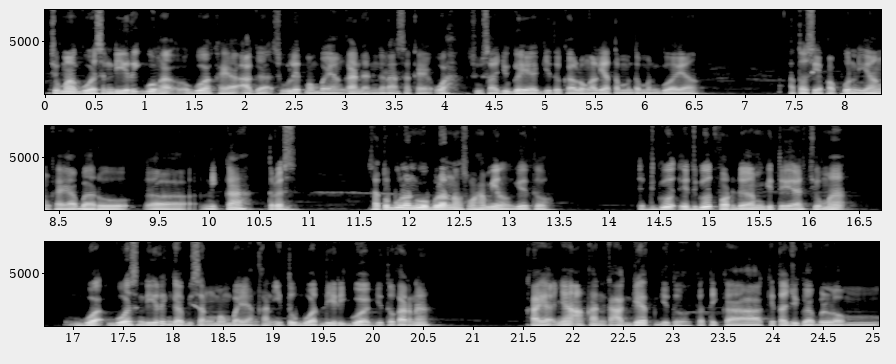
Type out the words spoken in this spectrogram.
Cuma gue sendiri gue nggak gue kayak agak sulit membayangkan dan ngerasa kayak wah susah juga ya gitu kalau ngelihat teman-teman gue yang atau siapa pun yang kayak baru uh, nikah terus satu bulan dua bulan langsung hamil gitu it's good it's good for them gitu ya. Cuma gua gua sendiri nggak bisa membayangkan itu buat diri gua gitu karena kayaknya akan kaget gitu ketika kita juga belum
